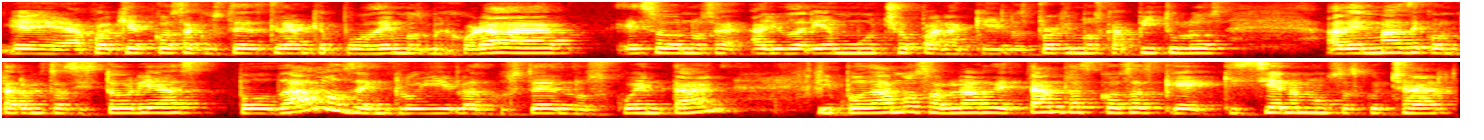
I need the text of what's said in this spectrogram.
eh, a cualquier cosa que ustedes crean que podemos mejorar. Eso nos ayudaría mucho para que los próximos capítulos, además de contar nuestras historias, podamos incluir las que ustedes nos cuentan y podamos hablar de tantas cosas que quisiéramos escuchar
